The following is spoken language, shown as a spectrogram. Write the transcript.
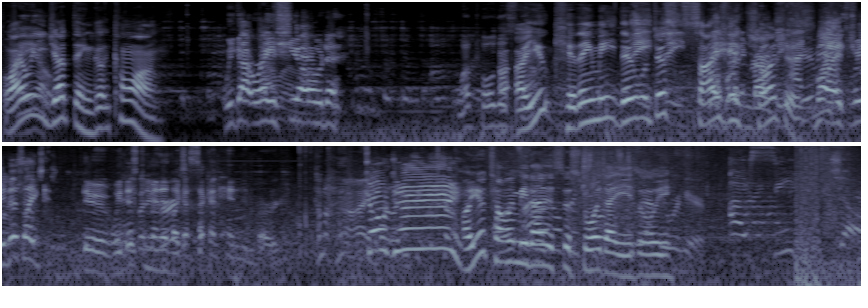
Why are we Hey, ejecting? Come on. We got ratioed. What pulled Are, us are down, you kidding me? They were just seismic charges. Boys, we just like, dude, we just committed like a second Hindenburg. Come on, Jonesy! Are you telling me that it's destroyed that easily? I see, Joe.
